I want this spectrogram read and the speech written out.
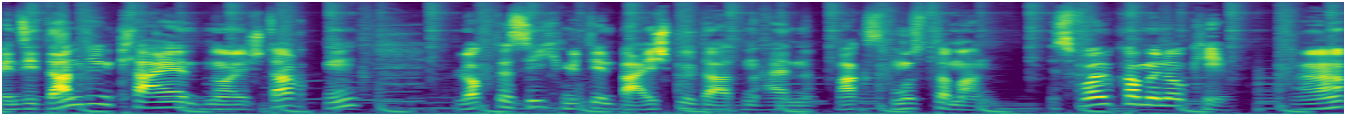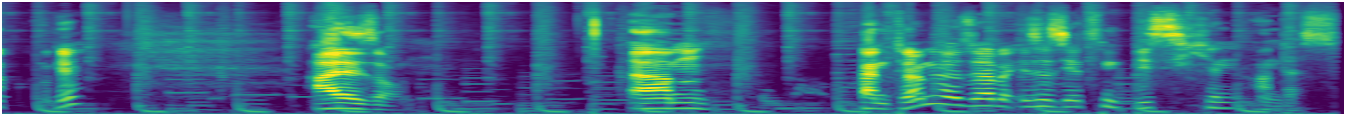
Wenn Sie dann den Client neu starten, loggt er sich mit den Beispieldaten ein. Max Mustermann. Ist vollkommen okay. Ja, okay? Also, ähm, beim Terminal-Server ist es jetzt ein bisschen anders.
